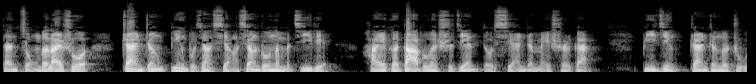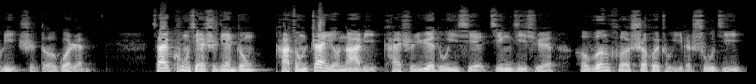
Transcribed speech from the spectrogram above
但总的来说，战争并不像想象中那么激烈。哈耶克大部分时间都闲着没事干。毕竟，战争的主力是德国人。在空闲时间中，他从战友那里开始阅读一些经济学和温和社会主义的书籍，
